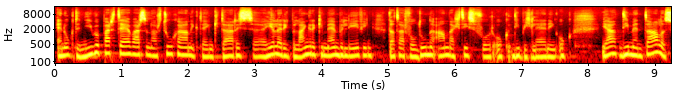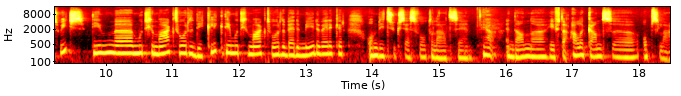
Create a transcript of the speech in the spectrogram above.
En ook de nieuwe partij waar ze naartoe gaan. Ik denk, daar is uh, heel erg belangrijk in mijn beleving dat daar voldoende aandacht is voor ook die begeleiding. Ook ja, die mentale switch die uh, moet gemaakt worden, die klik die moet gemaakt worden bij de medewerker om dit succesvol te laten zijn. Ja. En dan heeft dat alle kansen op slagen.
